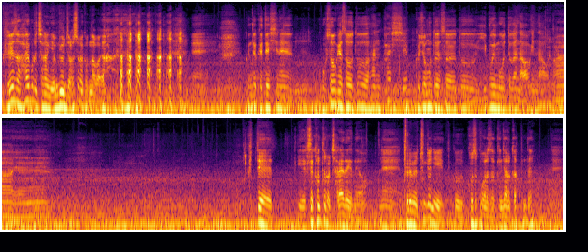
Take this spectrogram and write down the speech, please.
그래서 하이브리드 차량 연비 운전할 수밖에 없나 봐요. 예. 근데 그 대신에 음. 고속에서도 한 80 그 정도에서도 EV 모드가 나오긴 나오더라고요. 아, 예. 그때 이 엑셀 컨트롤 잘해야 되겠네요. 네. 그러면 충전이 그 고속 구간에서 괜찮을 것 같은데. 네.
